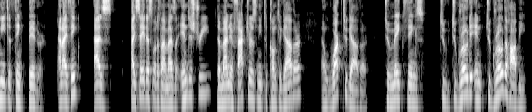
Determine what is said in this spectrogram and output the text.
need to think bigger. And I think as I say this all the time, as an industry, the manufacturers need to come together and work together to make things to to grow the in, to grow the hobby.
